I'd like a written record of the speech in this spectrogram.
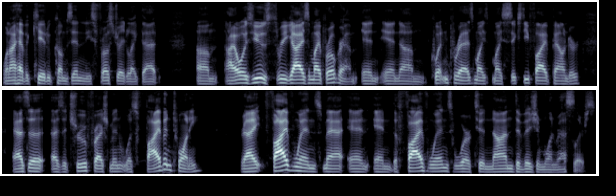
when I have a kid who comes in and he's frustrated like that, um, I always use three guys in my program, and and um, Quentin Perez, my my 65 pounder, as a as a true freshman, was five and 20 right? Five wins, Matt, and and the five wins were to non-division one wrestlers.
